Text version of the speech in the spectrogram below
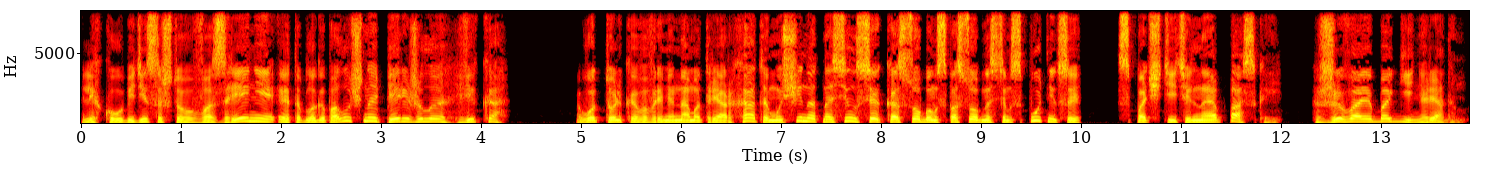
Легко убедиться, что воззрение это благополучно пережило века. Вот только во времена матриархата мужчина относился к особым способностям спутницы с почтительной опаской. Живая богиня рядом.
